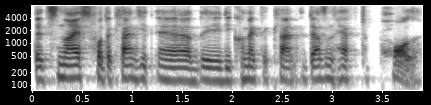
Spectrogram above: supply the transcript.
that's nice for the client. Uh, the the connected client it doesn't have to poll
